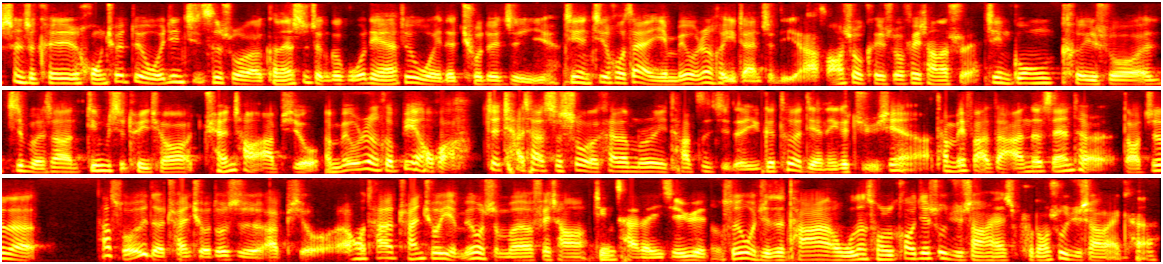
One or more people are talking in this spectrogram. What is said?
甚至可以红雀队我已经几次说了，可能是整个国联最伪的球队之一。进季后赛也没有任何一战之力啊，防守可以说非常的水，进攻可以。说基本上经不起推敲，全场 RPO 啊，没有任何变化。这恰恰是受了 k y l e Murray 他自己的一个特点的一个局限啊，他没法打 under center，导致了他所有的传球都是 RPO，然后他传球也没有什么非常精彩的一些阅读。所以我觉得他无论从高阶数据上还是普通数据上来看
